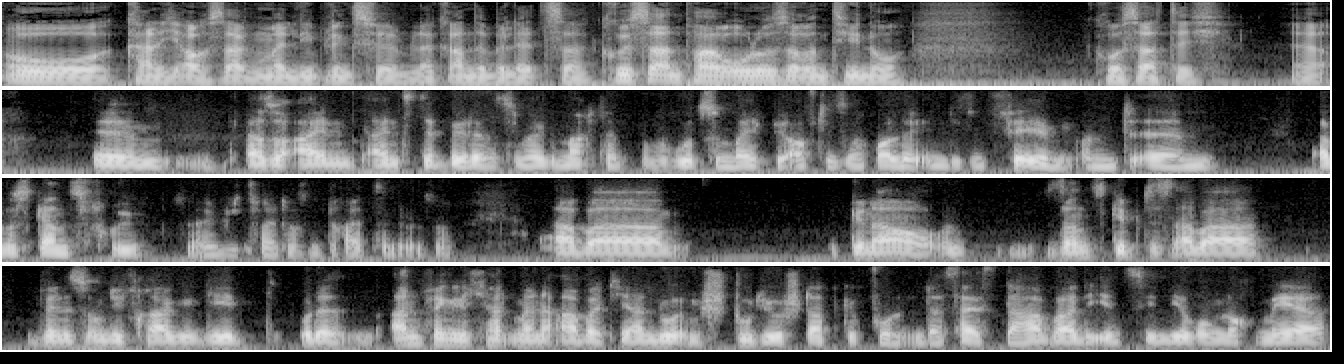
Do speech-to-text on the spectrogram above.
Oh, kann ich auch sagen, mein Lieblingsfilm, La Grande Bellezza. Grüße an Paolo Sorrentino. Großartig, ja. Ähm, also ein, eins der Bilder, was ich mal gemacht habe, beruht zum Beispiel auf dieser Rolle in diesem Film. Und ähm, aber es ist ganz früh, so irgendwie 2013 oder so. Aber genau, und sonst gibt es aber, wenn es um die Frage geht, oder anfänglich hat meine Arbeit ja nur im Studio stattgefunden. Das heißt, da war die Inszenierung noch mehr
